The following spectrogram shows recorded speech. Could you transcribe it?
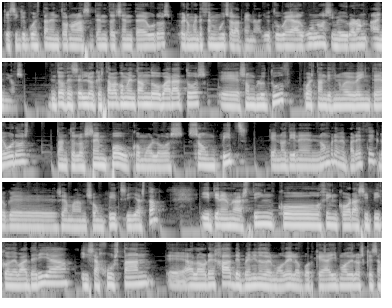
que sí que cuestan en torno a las 70-80 euros, pero merecen mucho la pena. Yo tuve algunos y me duraron años. Entonces, lo que estaba comentando baratos eh, son Bluetooth, cuestan 19-20 euros, tanto los Senpo como los Soundpits que no tienen nombre, me parece, creo que se llaman Sound Pits y ya está. Y tienen unas 5, 5 horas y pico de batería y se ajustan eh, a la oreja dependiendo del modelo, porque hay modelos que se,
